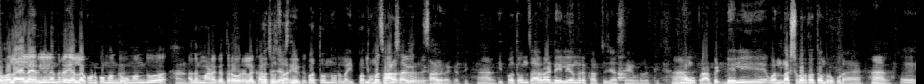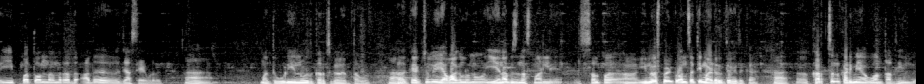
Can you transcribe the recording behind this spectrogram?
ಹೊಲ ಎಲ್ಲ ಇರ್ಲಿಲ್ಲ ಅಂದ್ರೆ ಎಲ್ಲ ಕೊಂಡ್ಕೊಂಬಂದು ತಗೊಂಬಂದು ಅದನ್ನ ಮಾಡಕತ್ತಾರ ಅವರೆಲ್ಲ ಖರ್ಚು ಜಾಸ್ತಿ ಇಪ್ಪತ್ತೊಂದು ನೂರಲ್ಲ ಇಪ್ಪತ್ತೊಂದು ಸಾವಿರ ಸಾವಿರ ಹಾಂ. ಇಪ್ಪತ್ತೊಂದು ಸಾವಿರ ಡೈಲಿ ಅಂದ್ರೆ ಖರ್ಚು ಜಾಸ್ತಿ ಆಗಿಬಿಡ್ತೈತಿ. ನಮಗೆ ಪ್ರಾಫಿಟ್ ಡೈಲಿ ಒಂದು ಲಕ್ಷ ಬರ್ತೈತೆ ಅಂದ್ರೂ ಕೂಡ ಇಪ್ಪತ್ತೊಂದು ಅಂದ್ರೆ ಅದು ಅದು ಜಾಸ್ತಿ ಆಗಿಬಿಡ್ತೈತಿ. ಹಾಂ. ಮತ್ತು ಉಡಿ ಉಳಿದ ಖರ್ಚುಗಳು ಇರ್ತಾವೆ ಅದಕ್ಕೆ ಆ್ಯಕ್ಚುಲಿ ಯಾವಾಗಲೂ ಏನೋ ಬಿಸ್ನೆಸ್ ಮಾಡಲಿ ಸ್ವಲ್ಪ ಇನ್ವೆಸ್ಟ್ಮೆಂಟ್ ಒಂದು ಸತಿ ಮಾಡಿರ್ತೇವೆ ಇದಕ್ಕೆ. ಖರ್ಚನ್ನು ಕಡಿಮೆ ಆಗುವಂಥದ್ದು ಹಿಂಗೆ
